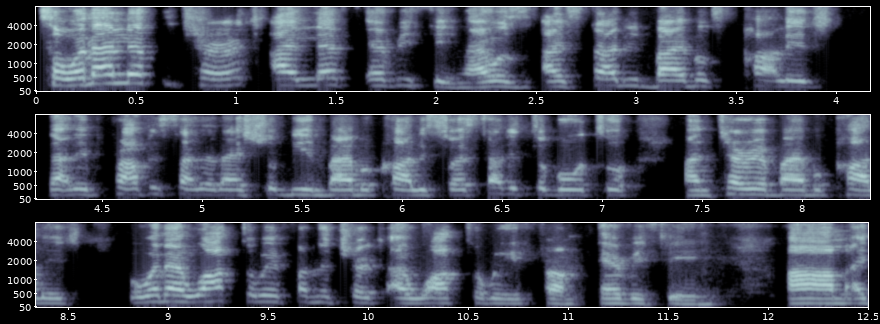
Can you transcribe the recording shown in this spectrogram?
So when I left the church, I left everything. I was I studied Bible college that they prophesied that I should be in Bible college. So I started to go to Ontario Bible College. But when I walked away from the church, I walked away from everything. Um, I,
